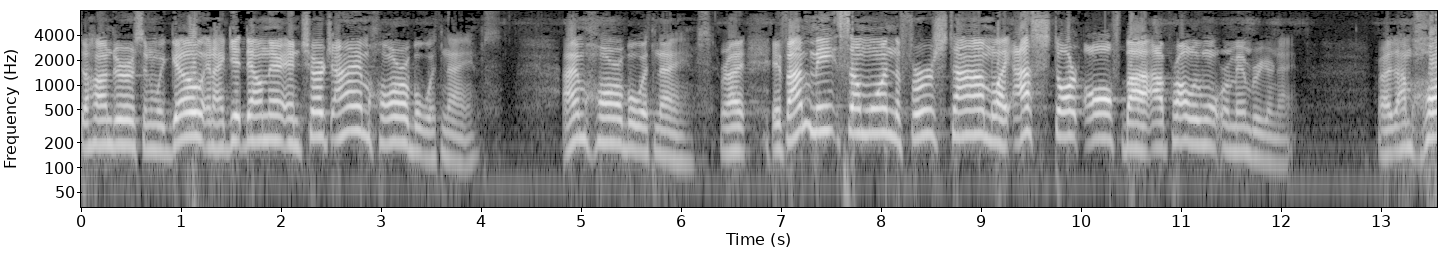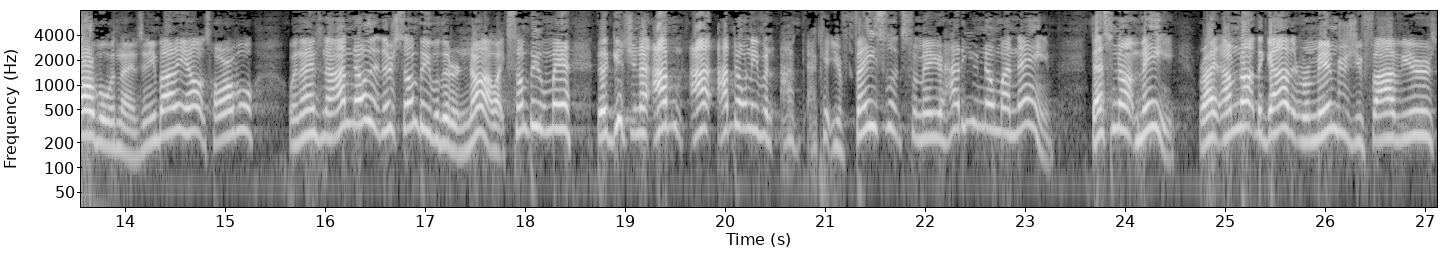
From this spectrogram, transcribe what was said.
to Honduras and we go and I get down there and church, I am horrible with names. I'm horrible with names, right? If I meet someone the first time, like I start off by, I probably won't remember your name. Right? I'm horrible with names. Anybody else horrible with names? Now I know that there's some people that are not. Like some people, man, they'll get your name. I, I, I don't even, I, I get, your face looks familiar. How do you know my name? That's not me, right? I'm not the guy that remembers you five years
